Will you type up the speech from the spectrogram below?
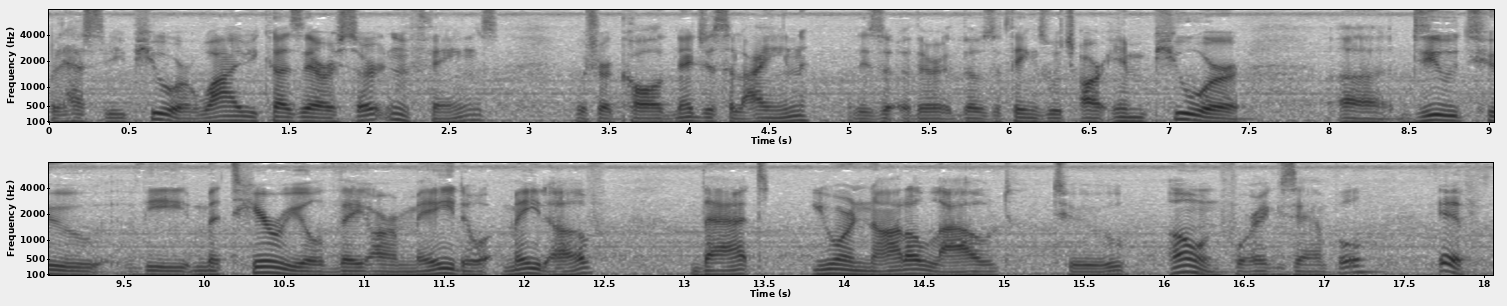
but it has to be pure. Why? Because there are certain things which are called najis al ain. These are those are things which are impure uh, due to the material they are made made of that you are not allowed to own. For example, if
